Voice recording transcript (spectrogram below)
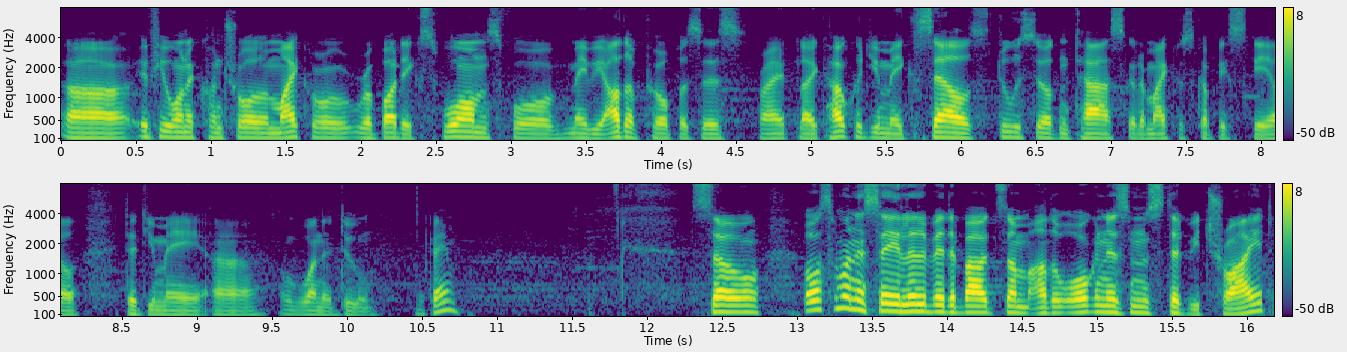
uh, if you want to control micro robotic swarms for maybe other purposes, right? Like how could you make cells do certain tasks at a microscopic scale that you may uh, want to do, okay? So also want to say a little bit about some other organisms that we tried.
